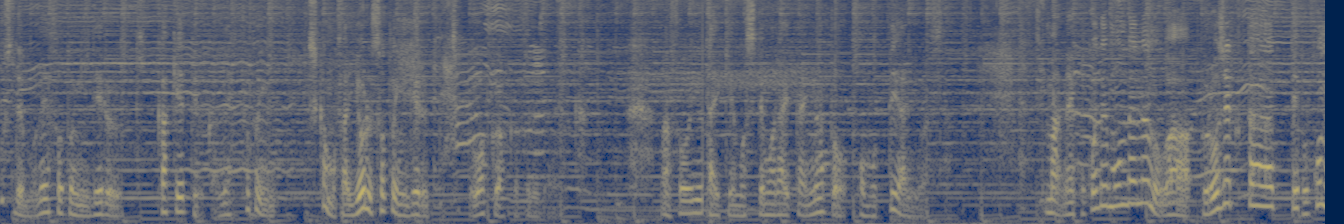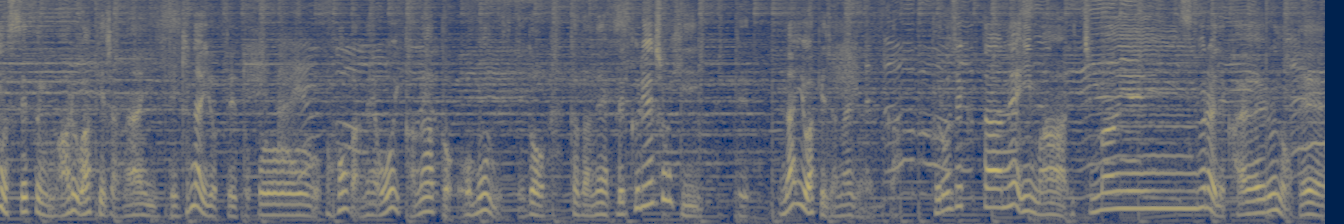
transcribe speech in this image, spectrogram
少しでもね外に出るきっかけというかね外にしかもさ夜外に出るってちょっとワクワクするじゃないですか、まあ、そういう体験もしてもらいたいなと思ってやりました。まあねここで問題なのはプロジェクターってどこの施設にもあるわけじゃないできないよっていうところの方がね多いかなと思うんですけどただねレクリエーション費ってないわけじゃないじゃないですか。プロジェクターね今1万円ぐらいで買えるので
